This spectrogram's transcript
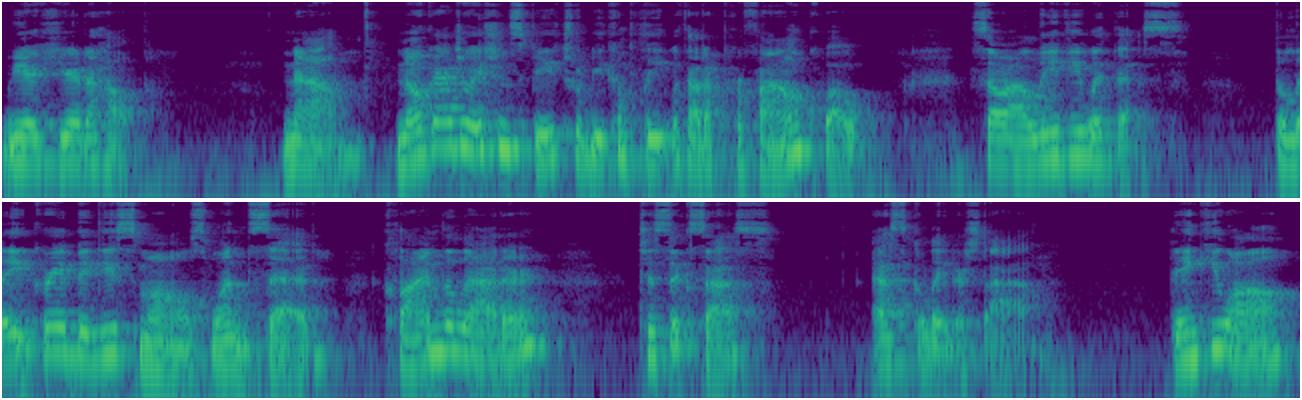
We are here to help. Now, no graduation speech would be complete without a profound quote, so I'll leave you with this. The late great Biggie Smalls once said, climb the ladder to success, escalator style. Thank you all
